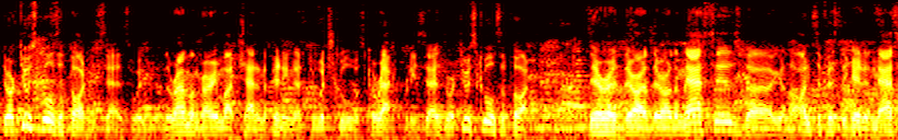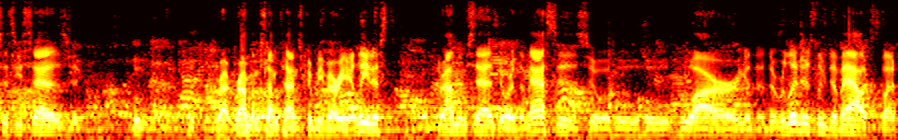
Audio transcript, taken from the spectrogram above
There are two schools of thought, he says. When the Rambam very much had an opinion as to which school was correct, but he says there are two schools of thought. There are, there are, there are the masses, the, you know, the unsophisticated masses, he says, who, Rambam sometimes could be very elitist. The Rambam says there are the masses who, who, who, who are you know, the, the religiously devout but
